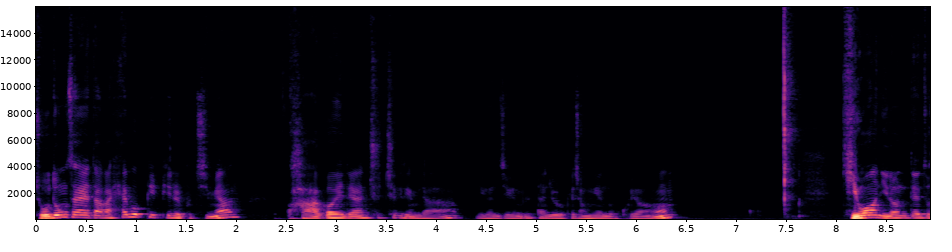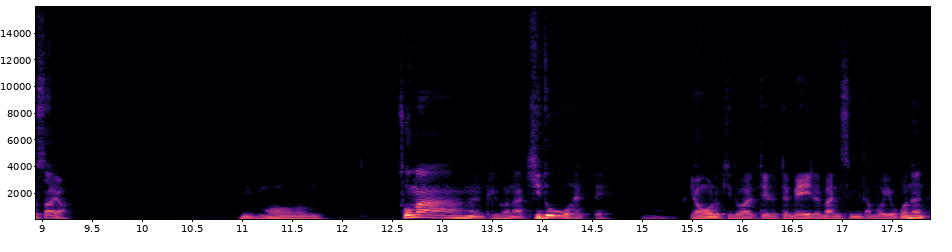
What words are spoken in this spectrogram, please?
조동사에다가 have pp를 붙이면 과거에 대한 추측이 됩니다. 이건 지금 일단 이렇게 정리해 놓고요. 기원 이런 때도 써요. 음, 뭐 소망을 빌거나 기도할 때 음, 영어로 기도할 때 이럴 때 메일을 많이 씁니다. 뭐 요거는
